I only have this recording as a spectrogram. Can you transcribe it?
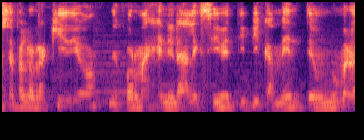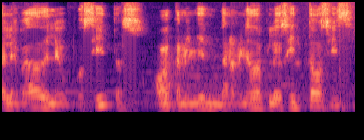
cefalorraquídeo, de forma general, exhibe típicamente un número elevado de leucocitos, o también denominado pleocitosis,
